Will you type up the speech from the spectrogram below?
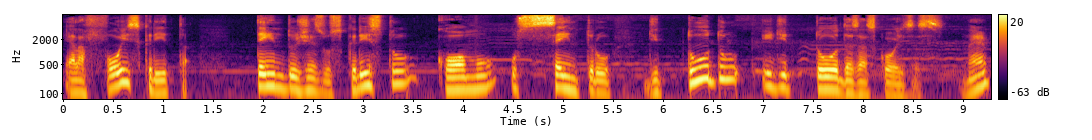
ela foi escrita tendo Jesus Cristo como o centro de tudo e de todas as coisas, né?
